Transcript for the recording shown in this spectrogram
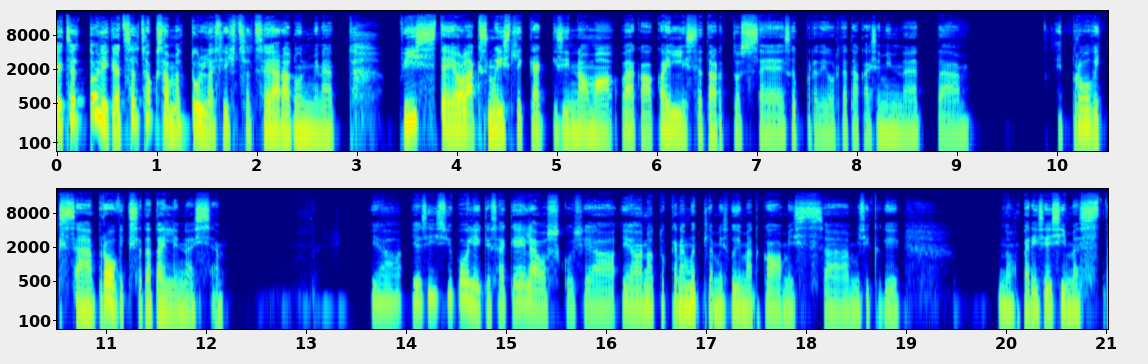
et sealt oligi, et sealt Saksamaalt tulles lihtsalt see äratundmine, et vist ei oleks mõistlik äkki sinna oma väga kallisse Tartusse sõprade juurde tagasi minna, et et prooviks, prooviks seda Tallinna asja. ja, ja siis juba oligi see keeleoskus ja, ja natukene mõtlemisvõimed ka, mis, mis ikkagi noh, päris esimest,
